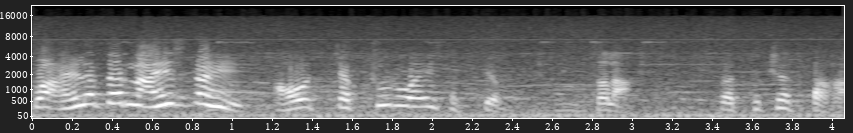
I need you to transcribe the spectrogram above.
पाहिलं तर नाहीच नाही. अहो चक्षुर्वाई सत्यम. चला प्रत्यक्षात पहा.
